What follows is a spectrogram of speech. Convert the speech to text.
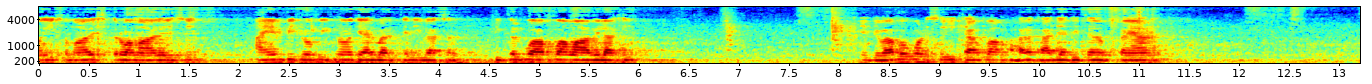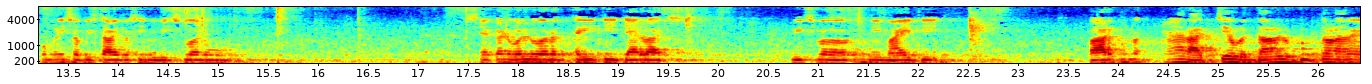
અહીં સમાવેશ કરવામાં આવેલ છે. આઈએમપી ટોપિકનો ત્યારબાદ તેની પાછળ વિકલ્પો આપવામાં આવેલા છે. એ જવાબો પણ સહી થાપવા ભારત આઝાદી તરફ પ્રયાણ. ઓગણીસો પિસ્તાળીસ પછીનું વિશ્વનું સેકન્ડ વર્લ્ડ વોર થઈ હતી, ત્યારબાદ વિશ્વની માહિતી ભારતના રાજ્ય બંધારણનું ઘડતર અને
